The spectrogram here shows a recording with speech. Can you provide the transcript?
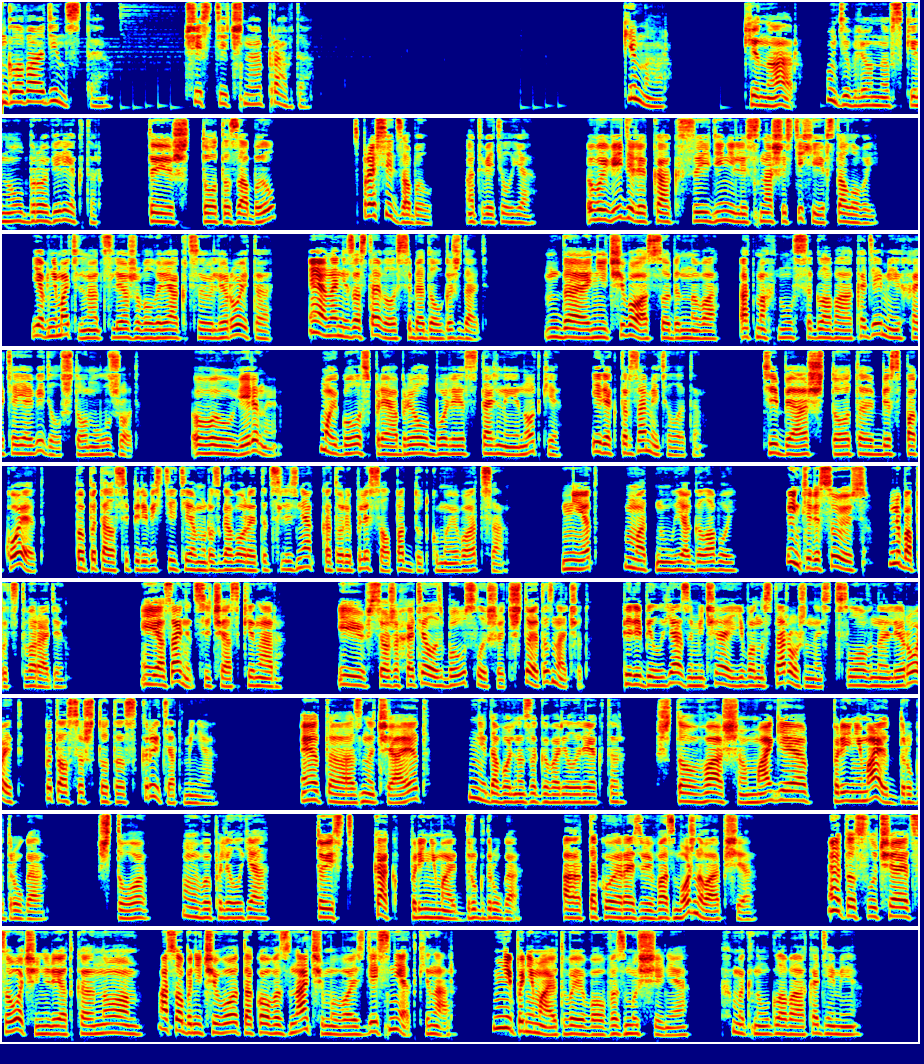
Глава одиннадцатая. Частичная правда. Кинар. Кинар, Удивленно вскинул брови ректор. ты что-то забыл? «Спросить забыл», — ответил я. «Вы видели, как соединились наши стихии в столовой?» Я внимательно отслеживал реакцию Леройта, и она не заставила себя долго ждать. Да, ничего особенного, Отмахнулся глава Академии, хотя я видел, что он лжет. Вы уверены? Мой голос приобрел более стальные нотки, и ректор заметил это. Тебя что-то беспокоит? Попытался перевести тему разговора этот слезняк, который плясал под дудку моего отца. «Нет», — мотнул я головой. «Интересуюсь, любопытство ради. Я занят сейчас, Кинар, и все же хотелось бы услышать, что это значит». Перебил я, замечая его настороженность, словно Леройд пытался что-то скрыть от меня. «Это означает, — недовольно заговорил ректор, — что ваша магия принимают друг друга». «Что?» — выпалил я. «То есть как принимают друг друга? А такое разве возможно вообще?» «Это случается очень редко, но особо ничего такого значимого здесь нет, Кинар. Не понимаю твоего возмущения», — хмыкнул глава Академии.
